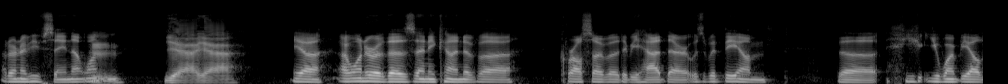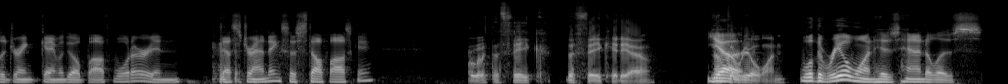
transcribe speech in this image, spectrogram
I don't know if you've seen that one. Mm. Yeah, yeah. Yeah, I wonder if there's any kind of uh, crossover to be had there. It was with the um the you, you won't be able to drink Gamer Girl bathwater in Death Stranding, so stop asking. Or with the fake, the fake Hideo, not yeah, the real one. well, the real one, his handle is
